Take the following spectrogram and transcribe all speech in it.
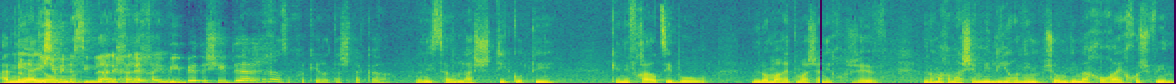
אני אתה מרגיש היום... שמנסים להלך עליך אימים באיזושהי דרך? לא, זו חקירת השתקה. זה ניסיון להשתיק אותי כנבחר ציבור, מלומר את מה שאני חושב, מלומר מה שמיליונים שעומדים מאחוריי חושבים.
